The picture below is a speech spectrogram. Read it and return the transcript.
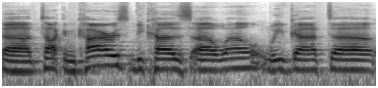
uh, talking cars because, uh, well, we've got uh,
